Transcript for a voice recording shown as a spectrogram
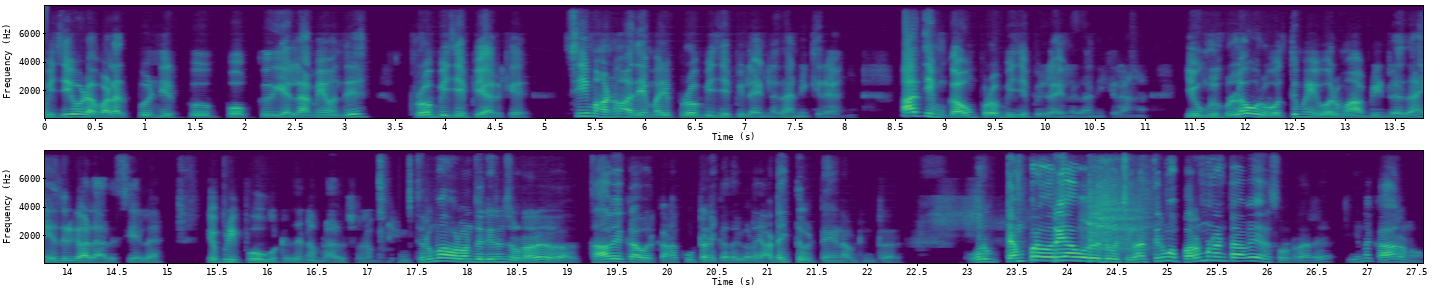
விஜயோட வளர்ப்பு நிற்பு போக்கு எல்லாமே வந்து ப்ரோ பிஜேபியா இருக்கு. சீமானும் அதே மாதிரி ப்ரோ பிஜேபி லைன்ல தான் நிற்கிறாங்க அதிமுகவும் ப்ரோ பிஜேபி லைன்ல தான் நிற்கிறாங்க இவங்களுக்குள்ள ஒரு ஒத்துமை வருமா அப்படின்றது தான் எதிர்கால அரசியலை எப்படி போகுன்றது நம்மளால சொல்ல முடியும். திருமாவளவன் திடீர்னு சொல்றாரு தாவேக்காவிற்கான கூட்டணி கதவுகளை அடைத்து விட்டேன் அப்படின்றாரு. ஒரு டெம்பரவரியா ஒரு இது வச்சுக்கலாம். திரும்ப பர்மனண்டாவே சொல்றாரு. என்ன காரணம்?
